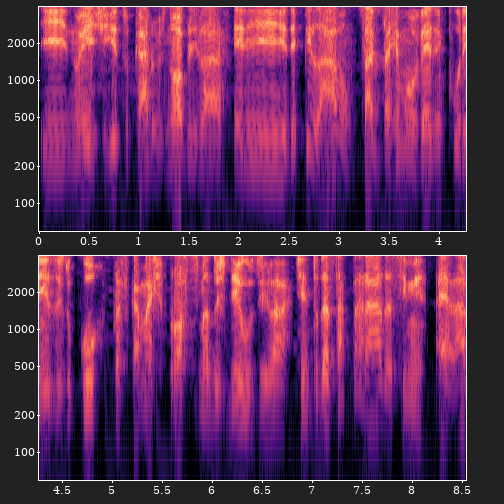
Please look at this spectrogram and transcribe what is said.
E no Egito, cara, os nobres lá, eles depilavam, sabe, para remover as impurezas do corpo, para ficar mais próxima dos deuses lá. Tinha toda essa parada, assim. A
